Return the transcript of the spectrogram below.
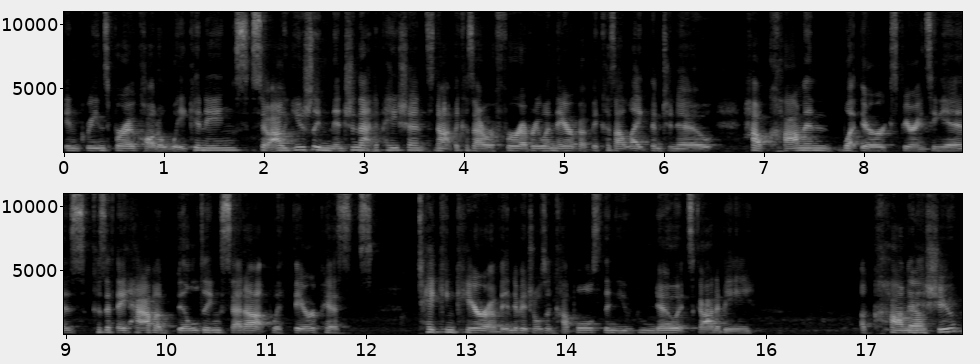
in Greensboro called Awakenings. So I'll usually mention that to patients, not because I refer everyone there, but because I like them to know how common what they're experiencing is. Because if they have a building set up with therapists taking care of individuals and couples, then you know it's got to be a common yeah. issue.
